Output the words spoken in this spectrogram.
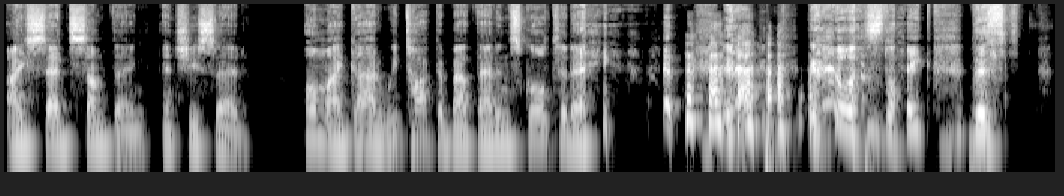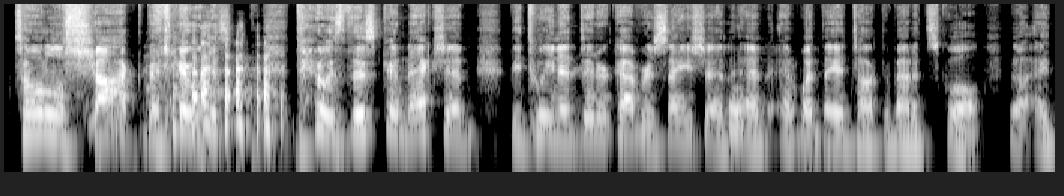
I said something, and she said, "Oh my God, we talked about that in school today." it, it was like this total shock that there was there was this connection between a dinner conversation and and what they had talked about at school. I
